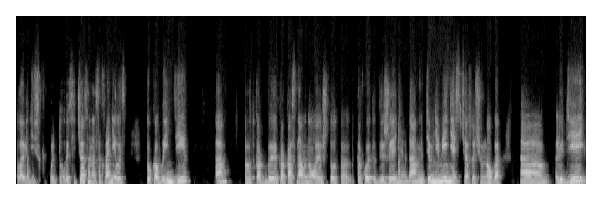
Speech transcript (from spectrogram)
была ведическая культура. Сейчас она сохранилась только в Индии, да, вот как бы как основное что-то, какое-то движение, да, но тем не менее сейчас очень много э, людей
